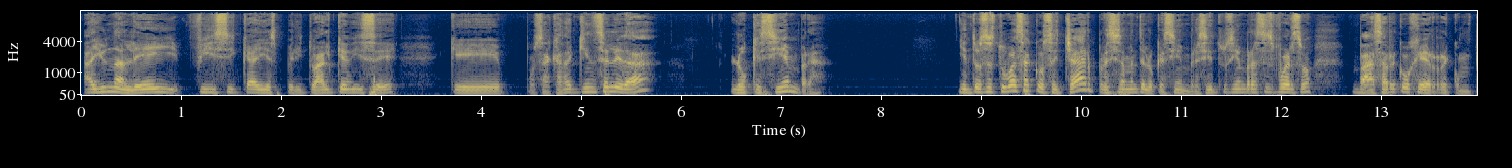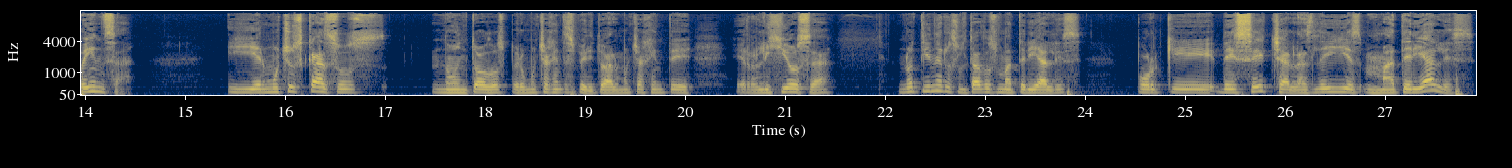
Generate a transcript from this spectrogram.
hay una ley física y espiritual que dice que pues a cada quien se le da lo que siembra. Y entonces tú vas a cosechar precisamente lo que siembres. Si tú siembras esfuerzo, vas a recoger recompensa. Y en muchos casos, no en todos, pero mucha gente espiritual, mucha gente eh, religiosa, no tiene resultados materiales porque desecha las leyes materiales.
